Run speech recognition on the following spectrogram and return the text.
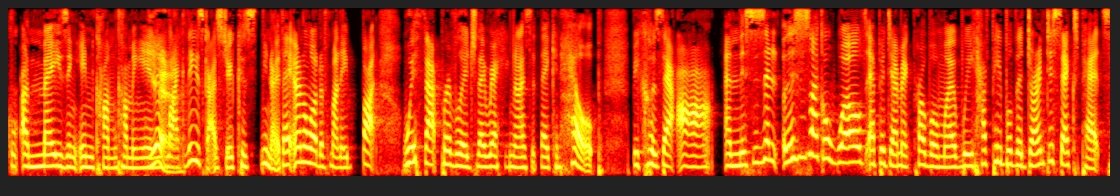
gr- amazing income coming in Yeah. like these guys do because you know they earn a lot of money but with that privilege they recognize that they can help because there are and this isn't this is like a world epidemic problem where we have people that don't dissex pets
